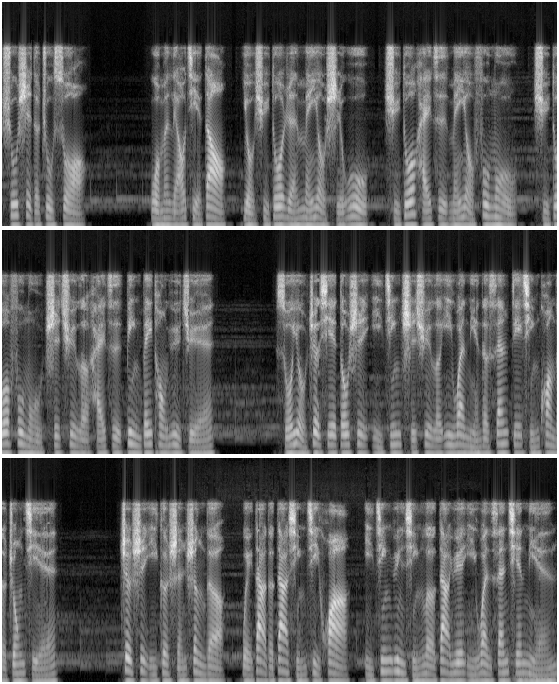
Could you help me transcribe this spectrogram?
舒适的住所。我们了解到，有许多人没有食物，许多孩子没有父母，许多父母失去了孩子并悲痛欲绝。所有这些都是已经持续了亿万年的三 D 情况的终结。这是一个神圣的、伟大的大型计划，已经运行了大约一万三千年。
